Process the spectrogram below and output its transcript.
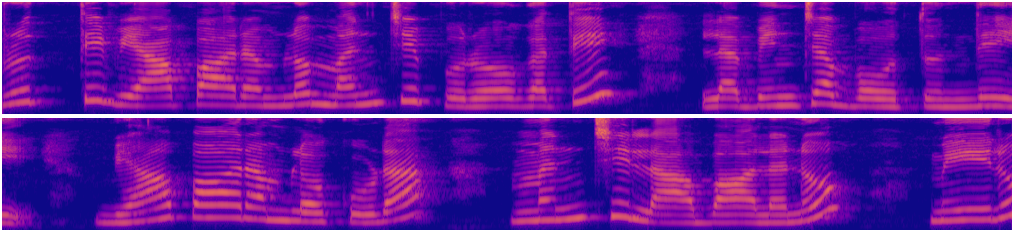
వృత్తి వ్యాపారంలో మంచి పురోగతి లభించబోతుంది. వ్యాపారంలో కూడా మంచి లాభాలను మీరు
